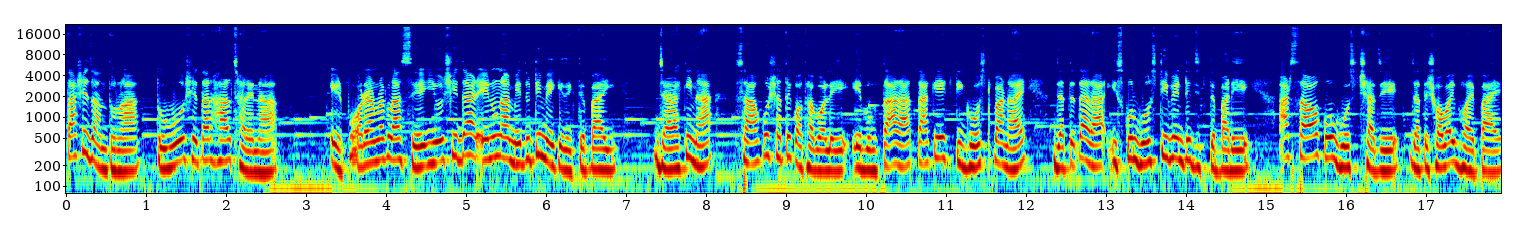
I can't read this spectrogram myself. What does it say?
তা সে জানতো না। তবুও সে তার হাল ছাড়ে না। এরপর আমরা ক্লাসে ইয়োশিদা আর এনু নামে দুটি মেয়েকে দেখতে পাই, যারা কিনা সাওকোর সাথে কথা বলে এবং তারা তাকে একটি ঘোস্ট বানায় যাতে তারা স্কুল ঘোস্ট ইভেন্টে জিততে পারে। আর সাওকো ঘোস্ট সাজে যাতে সবাই ভয় পায়।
